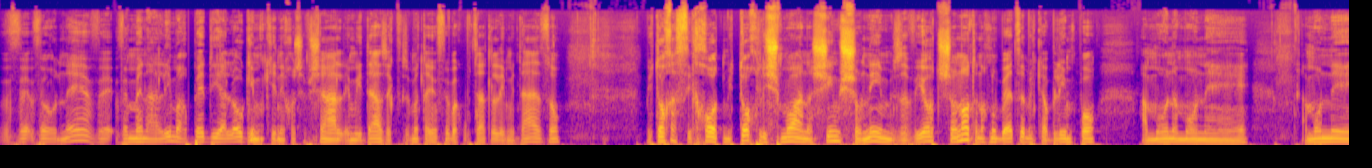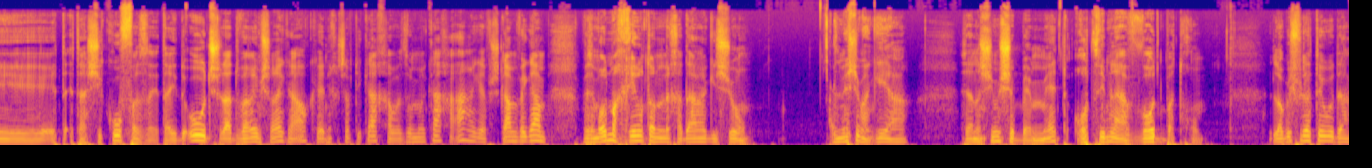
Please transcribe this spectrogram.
ו- ועונה, ו- ומנהלים הרבה דיאלוגים, כי אני חושב שהלמידה, זה באמת היופי בקבוצת הלמידה הזו, מתוך השיחות, מתוך לשמוע אנשים שונים, זוויות שונות, אנחנו בעצם מקבלים פה המון המון, אה, המון אה, את, את השיקוף הזה, את ההדהוד של הדברים שרגע, אוקיי, אני חשבתי ככה, אבל אומר ככה, אה, רגע, יש גם וגם, וזה מאוד מכין אותנו לחדר הגישור. אז מי שמגיע, זה אנשים שבאמת רוצים לעבוד בתחום. לא בשביל התעודה,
